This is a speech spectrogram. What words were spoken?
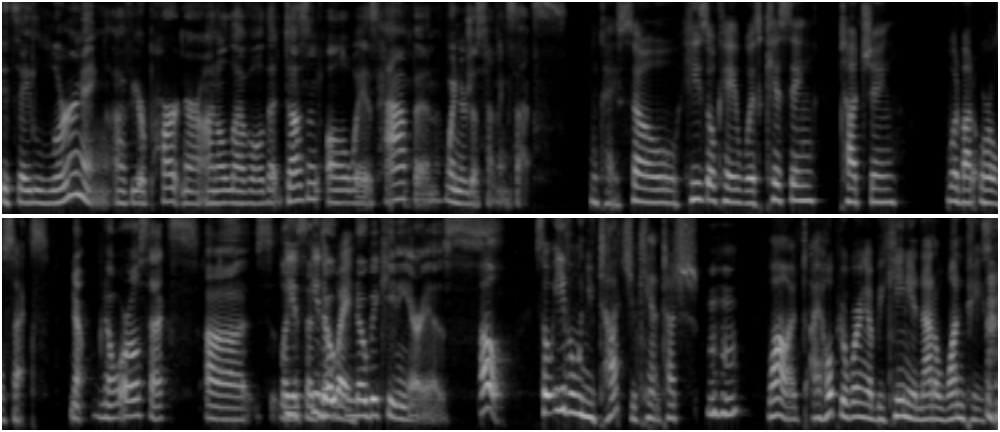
It's a learning of your partner on a level that doesn't always happen when you're just having sex. Okay, so he's okay with kissing, touching. What about oral sex? No, no oral sex. Uh, like E- I said, no, way. no bikini areas. Oh, so even when you touch, you can't touch. Mm-hmm. Wow, I- I hope you're wearing a bikini and not a one piece.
